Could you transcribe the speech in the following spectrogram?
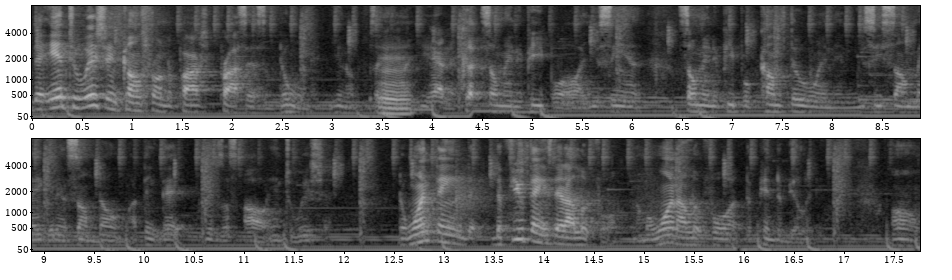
the intuition comes from the process of doing it. You know, so mm. you having to cut so many people, or you seeing so many people come through, and, and you see some make it and some don't. I think that gives us all intuition. The one thing, the, the few things that I look for. Number one, I look for dependability. Um,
